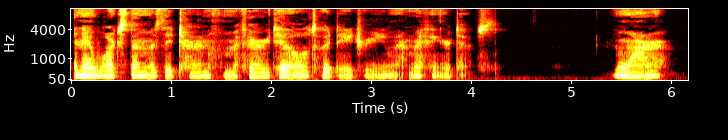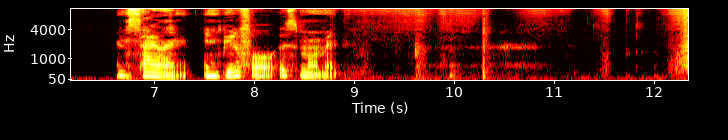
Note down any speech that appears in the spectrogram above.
and I watch them as they turn from a fairy tale to a daydream at my fingertips noir, and silent and beautiful is the moment.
